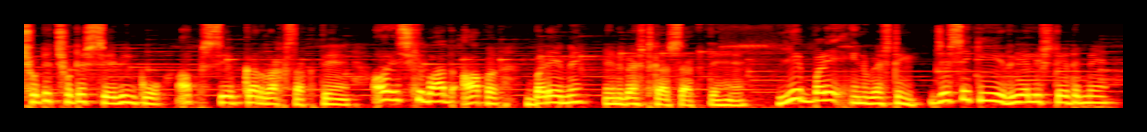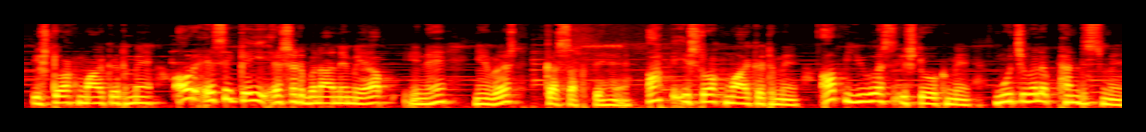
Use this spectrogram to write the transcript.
छोटे छोटे सेविंग को आप सेव कर रख सकते हैं और इसके बाद आप बड़े में इन्वेस्ट कर सकते हैं। ये बड़े इन्वेस्टिंग जैसे कि रियल इस्टेट में स्टॉक मार्केट में और ऐसे कई एसेट बनाने में आप इन्हें इन्वेस्ट कर सकते हैं। आप स्टॉक मार्केट में, आप यूएस स्टॉक में म्यूचुअल फंड्स में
